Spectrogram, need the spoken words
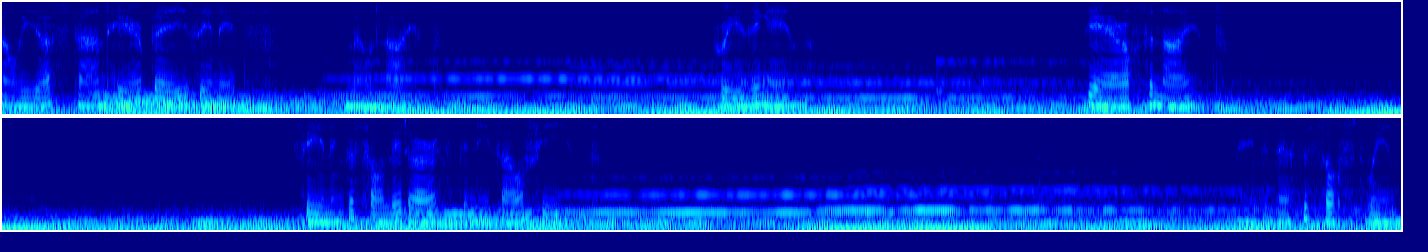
And we just stand here, bathe in its moonlight, breathing in the air of the night. Feeling the solid earth beneath our feet. There's a soft wind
